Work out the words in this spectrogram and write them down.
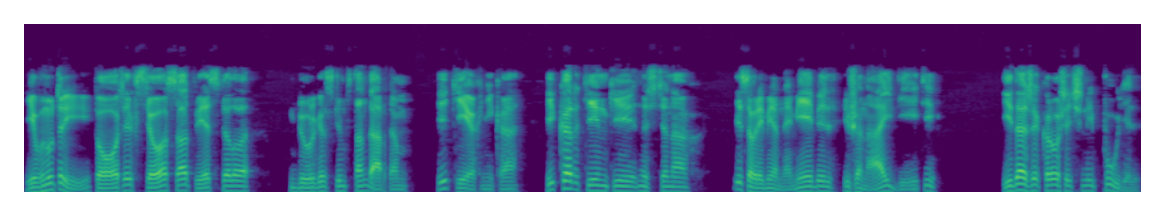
И внутри тоже все соответствовало бюргерским стандартам. И техника, и картинки на стенах, и современная мебель, и жена, и дети, и даже крошечный пудель,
